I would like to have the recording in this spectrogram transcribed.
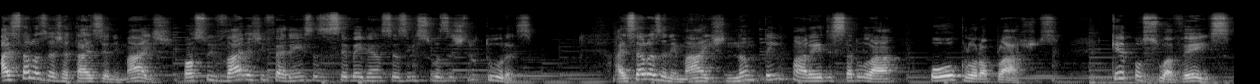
As células vegetais e animais possuem várias diferenças e semelhanças em suas estruturas. As células animais não têm parede celular ou cloroplastos, que por sua vez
